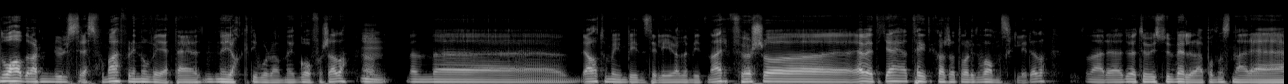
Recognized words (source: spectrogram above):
nå hadde det vært null stress for meg, Fordi nå vet jeg nøyaktig hvordan det går for seg. da. Mm. Men uh, jeg har hatt mye på innstillinger av den biten her. Før så Jeg vet ikke, jeg tenkte kanskje at det var litt vanskeligere. da. Sånn her, du vet jo, Hvis du velger deg på noe sånn her eh,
